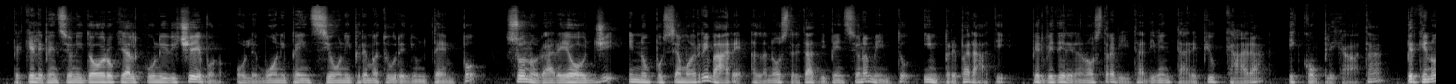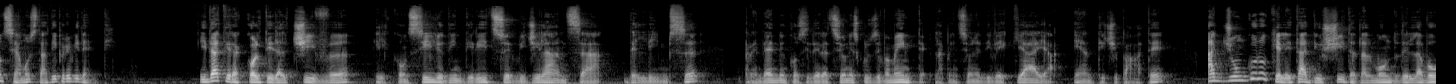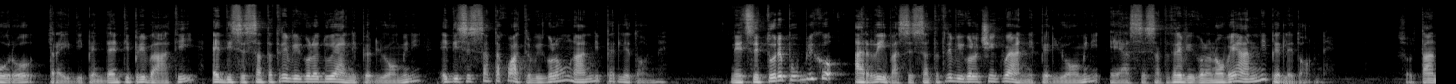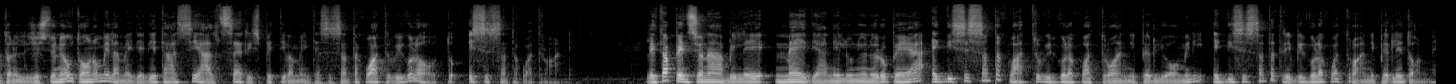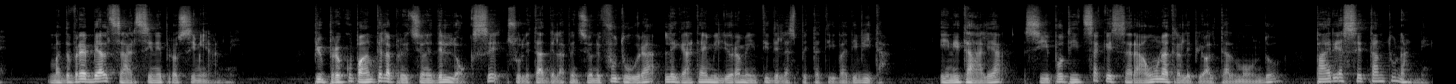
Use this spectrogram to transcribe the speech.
Perché le pensioni d'oro che alcuni ricevono o le buone pensioni premature di un tempo sono rare oggi e non possiamo arrivare alla nostra età di pensionamento impreparati per vedere la nostra vita diventare più cara e complicata perché non siamo stati previdenti. I dati raccolti dal CIV, il Consiglio di indirizzo e vigilanza dell'INPS, prendendo in considerazione esclusivamente la pensione di vecchiaia e anticipate, aggiungono che l'età di uscita dal mondo del lavoro tra i dipendenti privati è di 63,2 anni per gli uomini e di 64,1 anni per le donne. Nel settore pubblico arriva a 63,5 anni per gli uomini e a 63,9 anni per le donne. Soltanto nelle gestioni autonome la media di età si alza rispettivamente a 64,8 e 64 anni. L'età pensionabile media nell'Unione Europea è di 64,4 anni per gli uomini e di 63,4 anni per le donne, ma dovrebbe alzarsi nei prossimi anni. Più preoccupante è la proiezione dell'Ocse sull'età della pensione futura legata ai miglioramenti dell'aspettativa di vita. In Italia si ipotizza che sarà una tra le più alte al mondo, pari a 71 anni.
